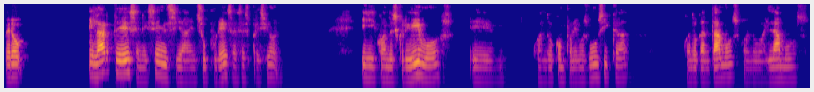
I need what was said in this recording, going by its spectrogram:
pero el arte es en esencia, en su pureza, esa expresión. Y cuando escribimos, eh, cuando componemos música, cuando cantamos, cuando bailamos,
